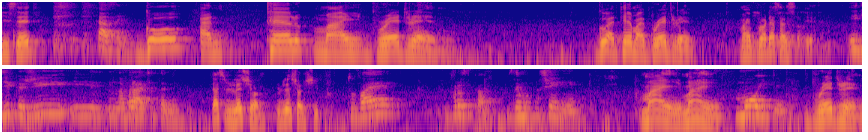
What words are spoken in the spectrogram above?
He said, Каза им, Go and tell my brethren. Go and tell my brethren, my brothers and sisters. иди кажи и на братята ми. That's relation, relationship. Това е връзка, взаимоотношение. Mine, mine, Моите brethren.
